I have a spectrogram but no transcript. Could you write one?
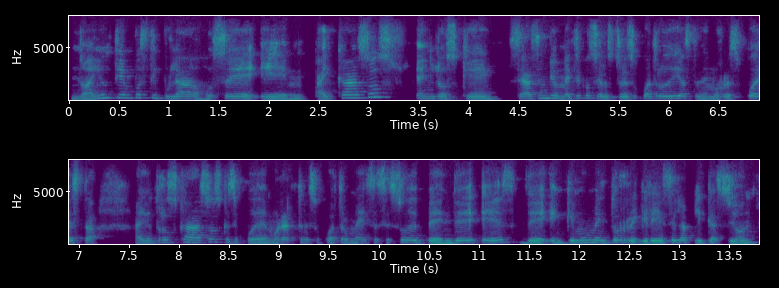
No hay un tiempo estipulado, José. Em, hay casos en los que se hacen biométricos y a los tres o cuatro días tenemos respuesta. Hay otros casos que se puede demorar tres o cuatro meses. Eso depende es de en qué momento regrese la aplicación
